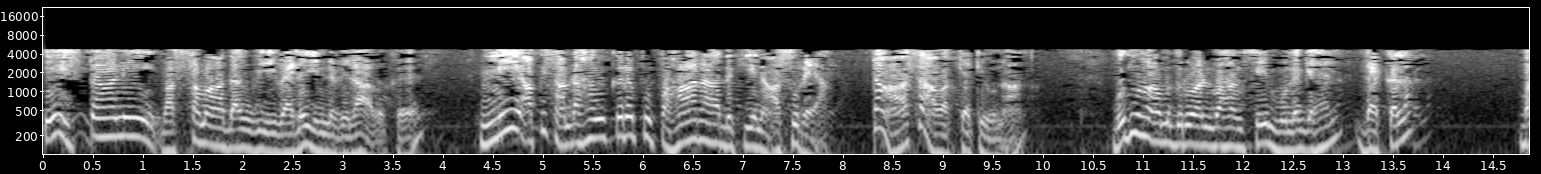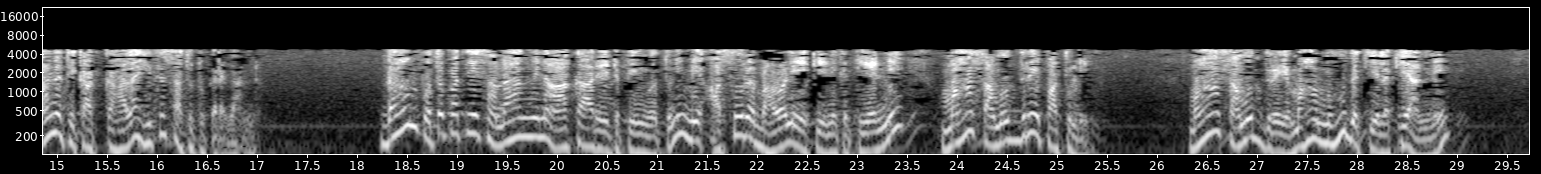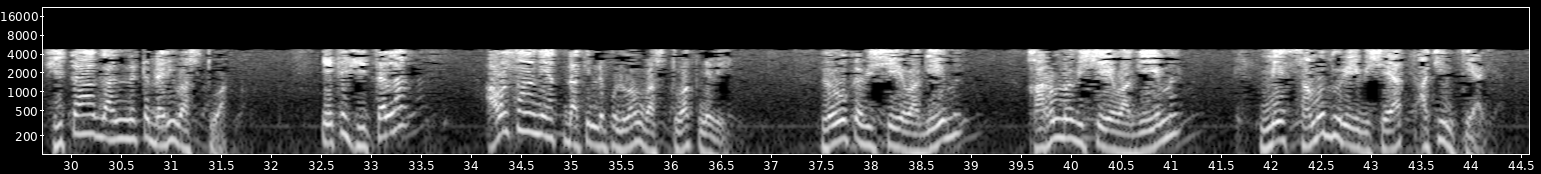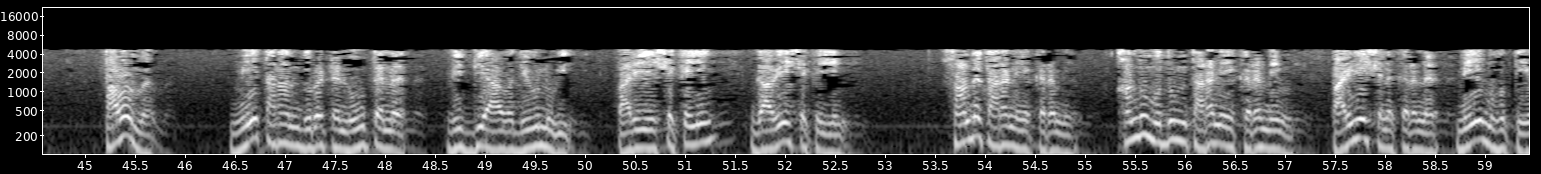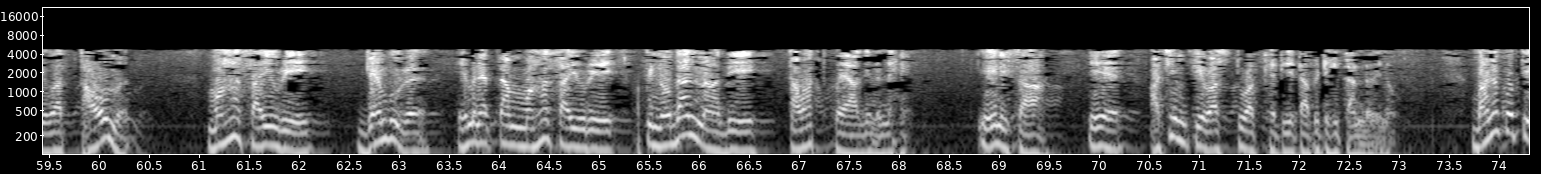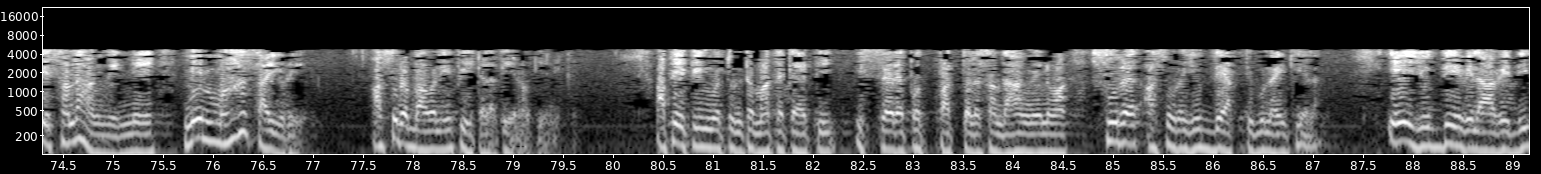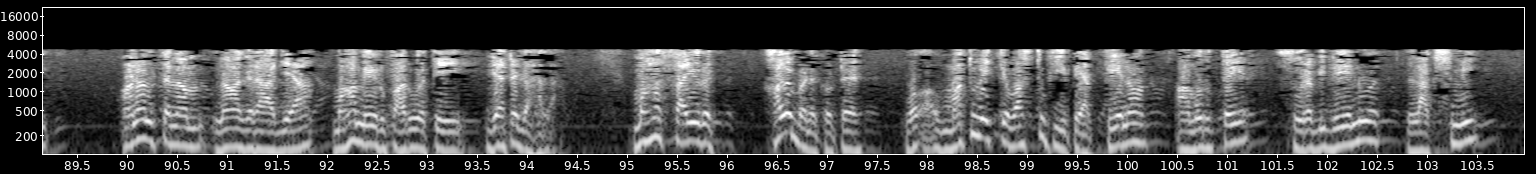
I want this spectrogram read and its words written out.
ඒ ස්ථානයේ වස් සමාදන් වී වැඩ ඉන්න වෙලාවක මේ අපි සඳහන් කරපු පහාරාද කියන අසුරයා තා ආසාවක් ඇති වුණා බුදුහාමුදුරුවන් වහන්සේ මුණ ගැහැලා දැකලා බණ ටිකක් අහලා හිත සතුටු කරගන්න. දහම් පොතපතේ සඳහන් වෙන ආකාරයට පින්වතුනි මේ අසුර භවණේ කියන එක තියෙන්නේ මහා සමුද්‍රයේ පතුලේ. මහා සමුද්‍රය මහා මුහුද කියලා කියන්නේ හිතා ගන්නට බැරි වස්තුවක්. ඒක හිතලා අවසානයක් දකින්න පුළුවන් වස්තුවක් නෙවෙයි. ලෝක විශ්ය වගේම කර්ම විශ්ය වගේම මේ සමුදුරේ විෂයත් අචින්තියයි. තවම මේ තරම් දුරට නූතන විද්‍යාව දියුණු වී පරිශකයින් ගවේෂකයින් සඳ තරණය කරමින් කඳු මුදුන් තරණය කරමින් පරිශන කරන මේ මොහොතේවත් තවම මහා සයුරේ ගැඹුර එහෙම නැත්නම් මහා සයුරේ අපි නොදන්නා දේ තවත් හොයාගෙන නැහැ. ඒ නිසා එය අචින්ත්‍ය වස්තුවක් හැටියට අපිට හිතන්න වෙනවා. බණ පොතේ සඳහන් වෙන්නේ මේ මහා සයුරේ අසුර භවනේ පිහිටලා තියෙනවා කියන එක. අපේ පින්වතුන්ට මතක ඇති ඉස්සර පොත්පත්වල සඳහන් වෙනවා සුර අසුර යුද්ධයක් තිබුණයි කියලා. ඒ යුද්ධයේ වෙලාවේදී අනන්තනම් නාගරාජයා මහමේරු පර්වතයේ ගැට ගහලා මහ සයුර කලබනකොට මතුවෙච්ච වස්තු කීපයක් තියෙනවා අමෘතය සුරබිදේනුව ලක්ෂ්මි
